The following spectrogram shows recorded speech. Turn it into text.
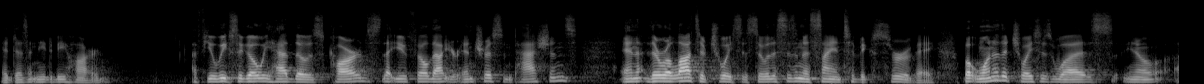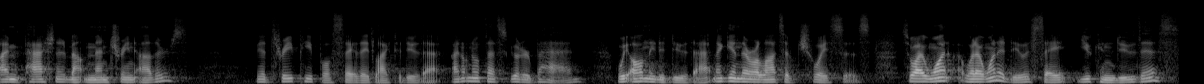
It doesn't need to be hard. A few weeks ago, we had those cards that you filled out, your interests and passions. And there were lots of choices, so this isn't a scientific survey. But one of the choices was, you know, I'm passionate about mentoring others. We had three people say they'd like to do that. I don't know if that's good or bad. We all need to do that. And again, there are lots of choices. So I want, what I want to do is say, you can do this.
